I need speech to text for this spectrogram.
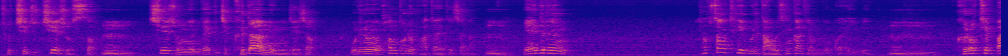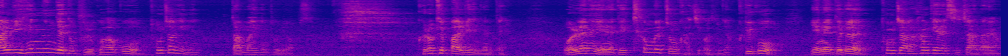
조치도 취해줬어. 음, 취해줬는데 이제 그 다음이 문제죠. 우리는 환불을 받아야 되잖아. 음, 얘네들은 협상 테이블에 나올 생각이 없는 거야 이미. 음. 그렇게 빨리 했는데도 불구하고 통장에는 남아있는 돈이 없어요. 그렇게 빨리 했는데 원래는 얘네들이 틈을 좀 가지거든요. 그리고 얘네들은 통장을 한 개를 쓰지 않아요.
